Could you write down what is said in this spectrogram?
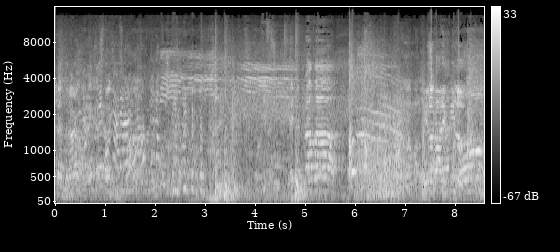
štíbe to na rohu, vidíš, poď. Jeďte prava! Pilo, Marek, pilo! Ahoj, poď na Láďo,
